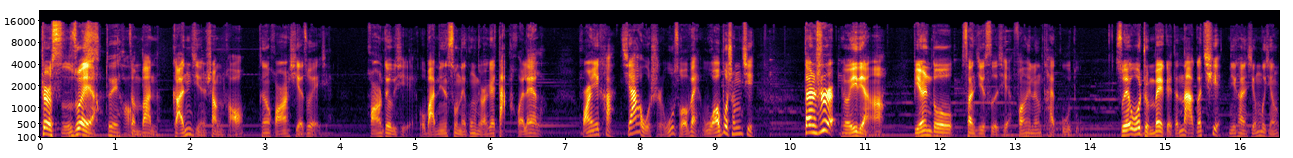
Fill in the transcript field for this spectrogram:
这是死罪啊！对，好，怎么办呢？赶紧上朝跟皇上谢罪去。皇上，对不起，我把您送那宫女儿给打回来了。皇上一看，家务事无所谓，我不生气。但是有一点啊，别人都三妻四妾，房玄龄太孤独，所以我准备给他纳个妾，你看行不行？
